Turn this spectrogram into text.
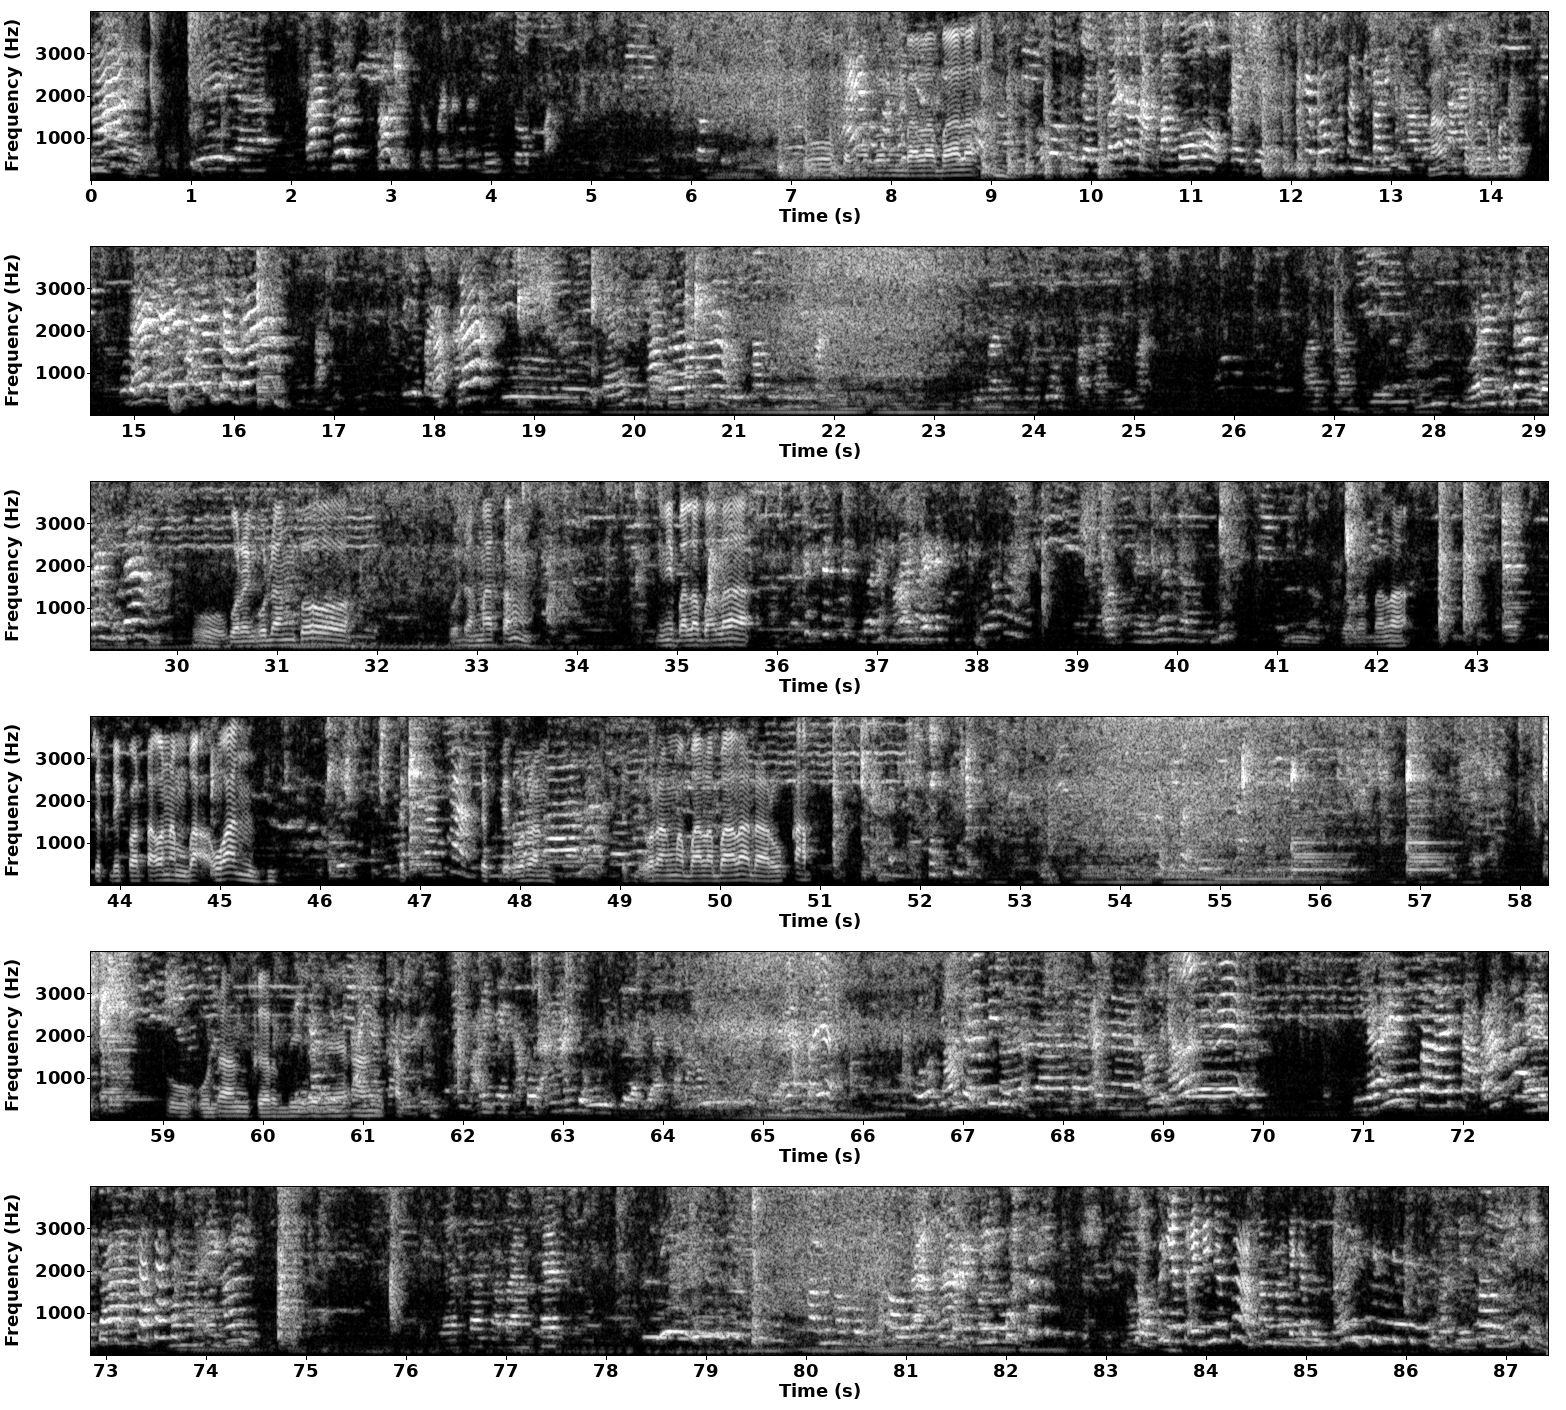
Mad. Iya. Mustafa Mustafa. Oh, kena goreng bala-bala. Oh, tuh jadi badan apa bohong kayak gitu. Kita bohong pesan. Nah, itu keber. Eh ya, ya, ya, bisa berang. Asda. Asda. 55 dari 7, 45. Goreng udang, goreng udang. Tuh, goreng udang tuh. Udah matang. Ini bala-bala. Oh. Hmm, Bala-bala. Cek di kota onam bakwan. Cek, cek di orang. Cek di orang mah bala-bala dah rukap. Udang ker diangkat. Biasa. Nah, Ya. Iya, eh lupa lah sabrang. Eh, Itu sabta apa? Mama Egi. Biasa sabrang set. Kami mau pergi shopping, sering ya tradingnya tuh akan nanti katen Itu ini.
